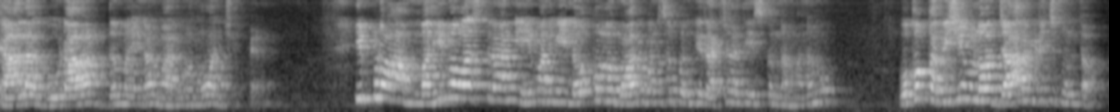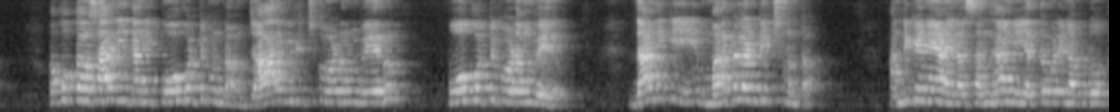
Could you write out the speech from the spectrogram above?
చాలా గూఢార్థమైన మర్మము అని చెప్పాను. ఇప్పుడు ఆ మహిమ వస్త్రాన్ని మనం ఈ లోకంలో మారు మనసు పొంది రక్షణ తీసుకున్నాం మనము. ఒక్కొక్క విషయంలో జార విడుచుకుంటాం. ఒక్కొక్కసారి దాన్ని పోగొట్టుకుంటాం. జార విడుచుకోవడం వేరు పోగొట్టుకోవడం వేరు. దానికి మరకలు అంటించుకుంటాం. అందుకనే ఆయన సంఘాన్ని ఎత్తబడినప్పుడు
